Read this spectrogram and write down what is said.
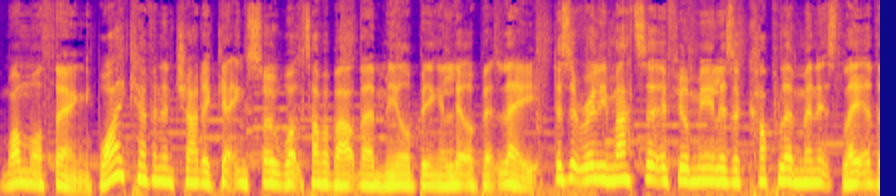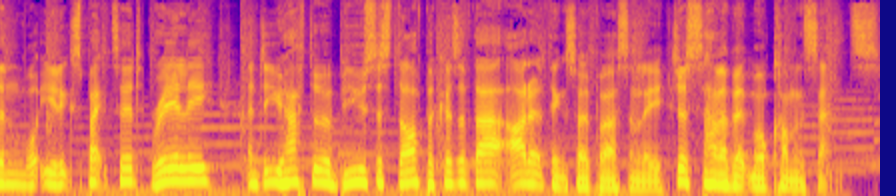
one more thing. Why Kevin and Chad are getting so worked up about their meal being a little bit late? Does it really matter if your meal is a couple of minutes later than what you'd expected? Really? And do you have to abuse the staff because of that? I don't think so personally. Just have a bit more common sense.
